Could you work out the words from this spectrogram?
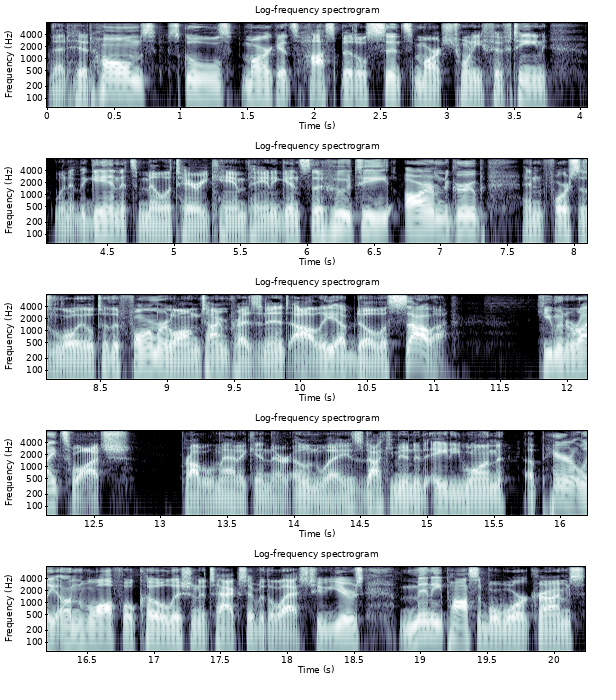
that hit homes, schools, markets, hospitals since March 2015, when it began its military campaign against the Houthi armed group and forces loyal to the former longtime president Ali Abdullah Saleh. Human Rights Watch, problematic in their own way, has documented 81 apparently unlawful coalition attacks over the last two years, many possible war crimes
